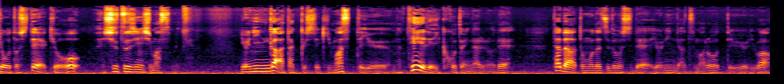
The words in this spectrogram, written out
表として今日出陣しますみたいな。4人がアタックしてきますっていう、まあ、体で行くことになるのでただ友達同士で4人で集まろうっていうよりは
